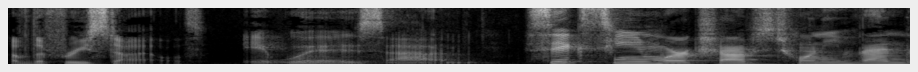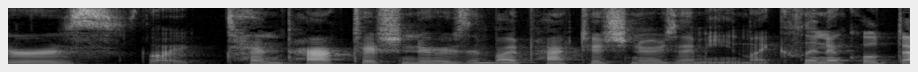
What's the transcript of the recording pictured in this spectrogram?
of the freestyles. It was um, 16 workshops, 20 vendors, like 10 practitioners. And by practitioners, I mean like clinical, do-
